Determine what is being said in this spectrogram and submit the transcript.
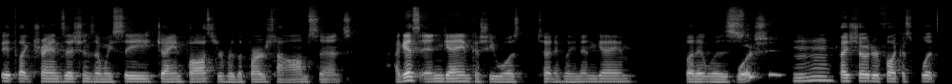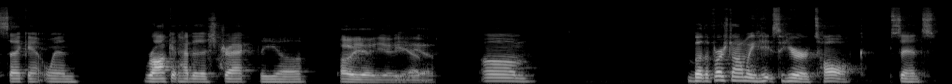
it like transitions, and we see Jane Foster for the first time since I guess Endgame because she was technically an Endgame, but it was. Was she? hmm They showed her for like a split second when Rocket had to distract the. uh Oh yeah, yeah, yeah, Yeah. yeah. Um. But the first time we hear her talk since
